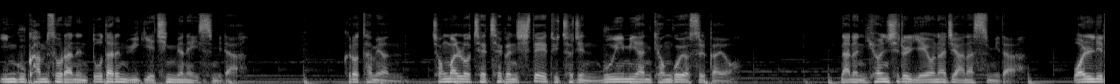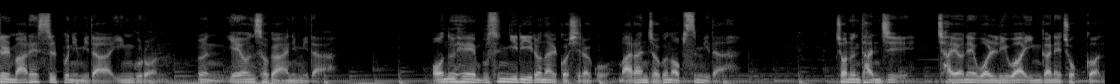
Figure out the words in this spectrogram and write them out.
인구 감소라는 또 다른 위기에 직면해 있습니다. 그렇다면 정말로 제 책은 시대에 뒤처진 무의미한 경고였을까요? 나는 현실을 예언하지 않았습니다. 원리를 말했을 뿐입니다. 인구론은 예언서가 아닙니다. 어느 해에 무슨 일이 일어날 것이라고 말한 적은 없습니다. 저는 단지 자연의 원리와 인간의 조건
